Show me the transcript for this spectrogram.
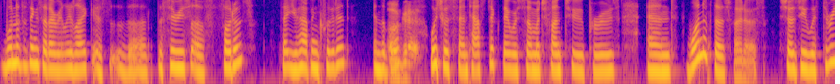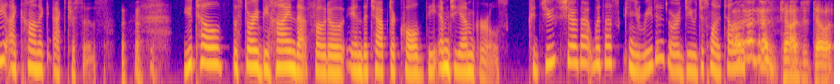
One of the things that I really like is the the series of photos that you have included in the oh, book, oh, which was fantastic. They were so much fun to peruse. And one of those photos shows you with three iconic actresses. you tell the story behind that photo in the chapter called The MGM Girls. Could you share that with us? Can you read it, or do you just want to tell oh, us? No, no, just tell, just tell it.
